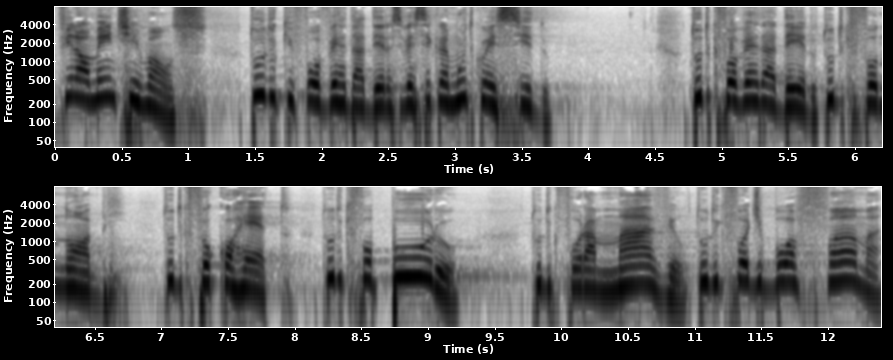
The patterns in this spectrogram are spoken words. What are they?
Finalmente, irmãos, tudo que for verdadeiro, esse versículo é muito conhecido. Tudo que for verdadeiro, tudo que for nobre, tudo que for correto, tudo que for puro, tudo que for amável, tudo que for de boa fama,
